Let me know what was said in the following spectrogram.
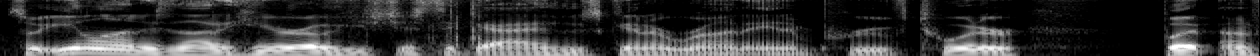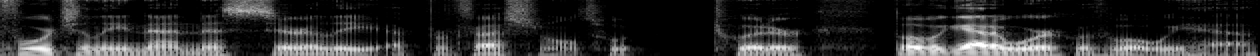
So Elon is not a hero. He's just a guy who's going to run and improve Twitter, but unfortunately, not necessarily a professional tw- Twitter. But we got to work with what we have.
